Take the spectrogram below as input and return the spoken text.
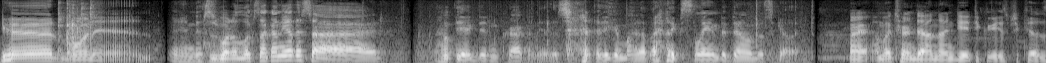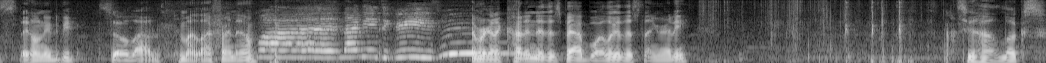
Good morning. And this is what it looks like on the other side. I hope the egg didn't crack on the other side. I think it might have. I like slammed it down on the skillet. Alright, I'm gonna turn down 98 degrees because they don't need to be so loud in my life right now. What? 98 degrees. Woo! And we're gonna cut into this bad boy. Look at this thing. Ready? See how it looks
